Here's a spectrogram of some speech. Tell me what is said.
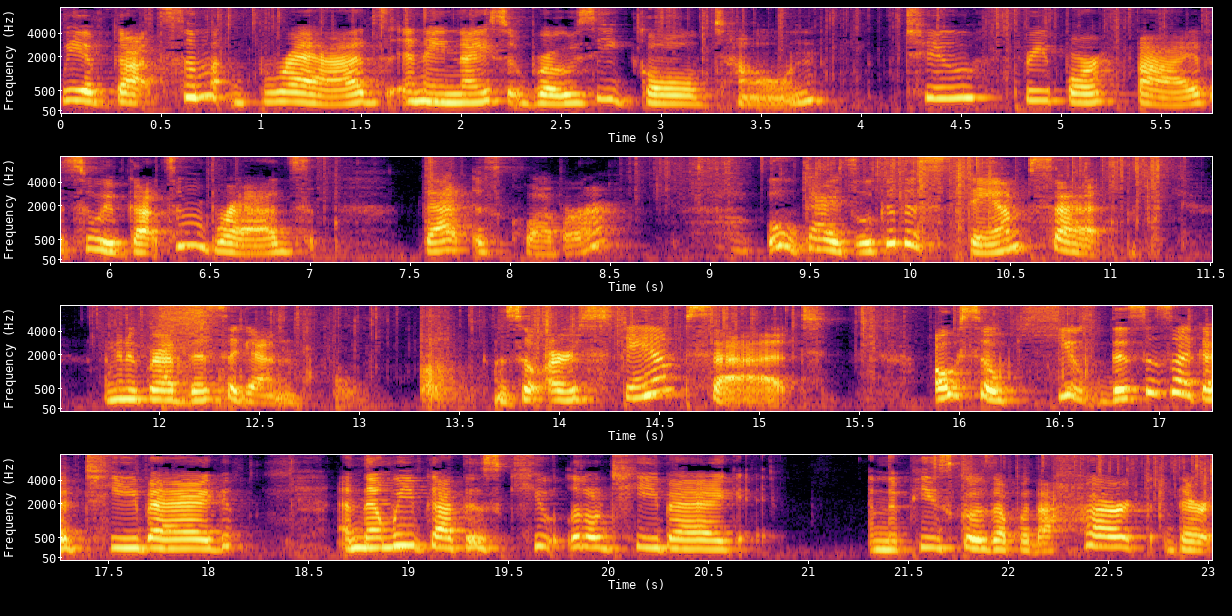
We have got some brads in a nice rosy gold tone. Two, three, four, five. So we've got some brads. That is clever. Oh, guys, look at the stamp set. I'm going to grab this again. So our stamp set, oh, so cute. This is like a tea bag. And then we've got this cute little tea bag and the piece goes up with a heart. There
